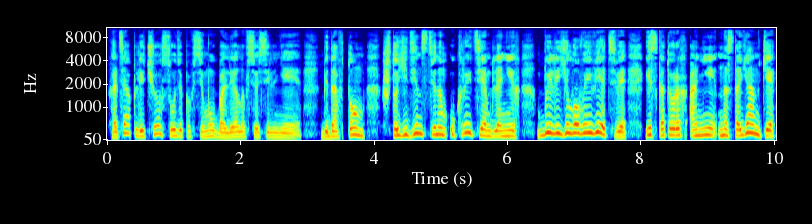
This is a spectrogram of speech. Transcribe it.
хотя плечо, судя по всему, болело все сильнее. Беда в том, что единственным укрытием для них были еловые ветви, из которых они на стоянке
